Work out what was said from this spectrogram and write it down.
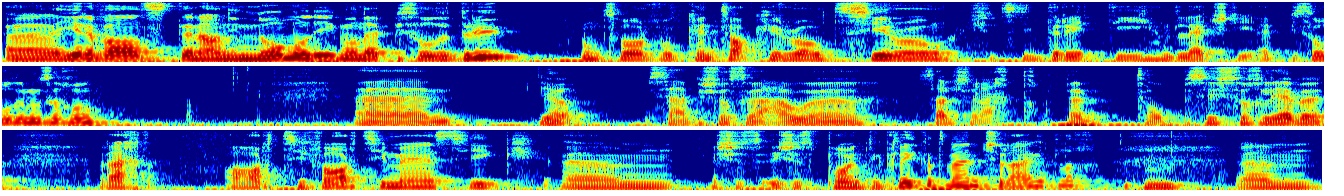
Äh, jedenfalls, dann habe ich nochmal irgendwann Episode 3. Und zwar von Kentucky Road Zero. Ist jetzt die dritte und letzte Episode rausgekommen. Ähm, ja, selbst ist also auch äh, selbst ist recht top, äh, top. Es ist so ein bisschen eben recht arzi-farzi-mässig. Ähm, ist es ist ein Point-and-Click-Adventure eigentlich. Ähm,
